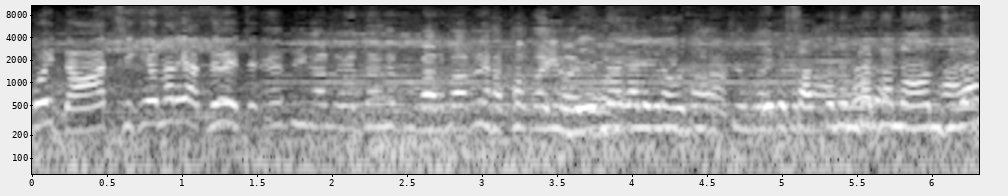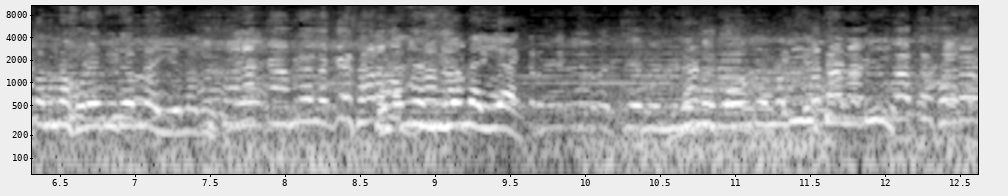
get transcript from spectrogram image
ਕੋਈ ਦਾਤ ਸੀਗੇ ਉਹਨਾਂ ਦੇ ਹੱਥ ਵਿੱਚ? ਇਹਦੀ ਗੱਲ ਇਦਾਂ ਦੀ ਕੋਈ ਗੱਲਬਾਤ ਨਹੀਂ ਹੱਥੋਂ ਪਾਈ ਹੋਈ ਮੇਰੇ ਨਾਲ ਗੱਲ ਕਰਾਓ ਜੀ। ਇੱਕ 7 ਨੰਬਰ ਦਾ ਨਾਮ ਸੀਗਾ ਤੁਹਾਨੂੰ ਮੈਂ ਹੁਣੇ ਵੀਡੀਓ ਬਣਾਈ ਉਹਨਾਂ ਦੀ। ਸਾਰਾ ਕੈਮਰੇ ਲੱਗੇ ਸਾਰਾ ਵੀਡੀਓ ਬਣਾਈ ਆ। ਬੱਚੇ ਮੈਨੂੰ ਨਹੀਂ ਪਤਾ ਸਾਰਾ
